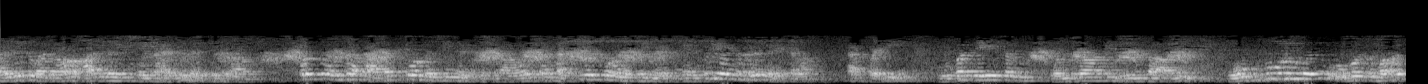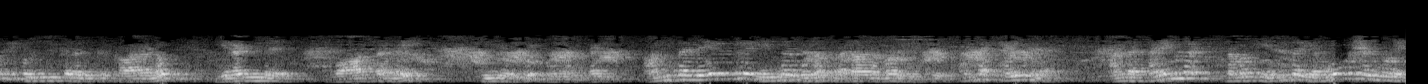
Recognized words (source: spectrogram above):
அழுதுட்டு வர்றோம் ஆறுதலுக்கு சொல்றாருன்னு நினைச்சுக்கலாம் ஒருத்தர் வந்து அந்த அகத்துவ மத்தின்னு நினைச்சுக்கலாம் ஒருத்தர் தத்துவத்துவ மத்தின்னு நினைச்சுக்கலாம் எப்படி வேணாலும் நினைக்கலாம். அப்படி உபதேசம் ஒன்றாக இருந்தாலும் ஒவ்வொருவரும் ஒவ்வொரு மாதிரி புரிஞ்சுக்கிறதுக்கு காரணம் இரண்டு வாசனை இன்னொரு குணங்கள். அந்த நேரத்துல என்ன குணம் பிரதானமா இருக்கு? அந்த டைம்ல அந்த டைம்ல நமக்கு எந்த எமோஷனுடைய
